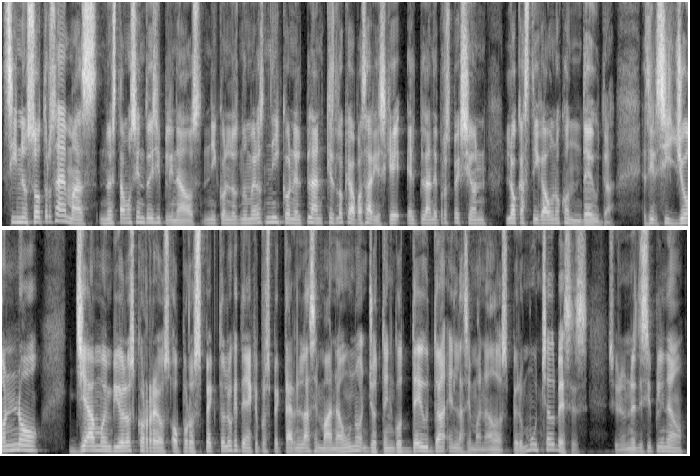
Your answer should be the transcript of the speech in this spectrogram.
Si nosotros además no estamos siendo disciplinados ni con los números ni con el plan, ¿qué es lo que va a pasar? Y es que el plan de prospección lo castiga a uno con deuda. Es decir, si yo no llamo, envío los correos o prospecto lo que tenía que prospectar en la semana 1, yo tengo deuda en la semana 2. Pero muchas veces, si uno no es disciplinado,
